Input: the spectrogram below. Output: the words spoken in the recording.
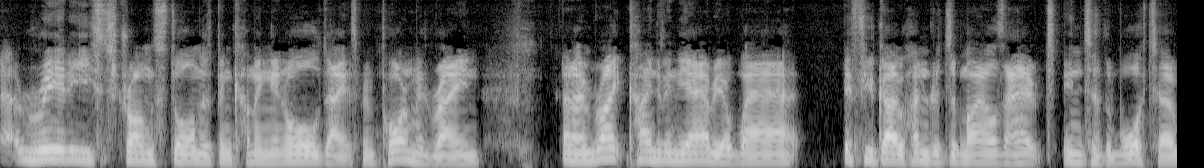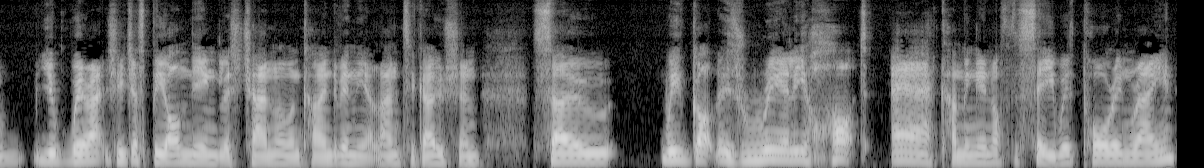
a really strong storm has been coming in all day. It's been pouring with rain, and I'm right kind of in the area where if you go hundreds of miles out into the water, you, we're actually just beyond the English Channel and kind of in the Atlantic Ocean. So we've got this really hot air coming in off the sea with pouring rain.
